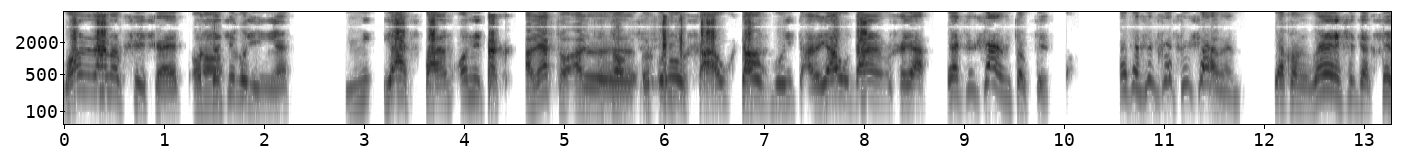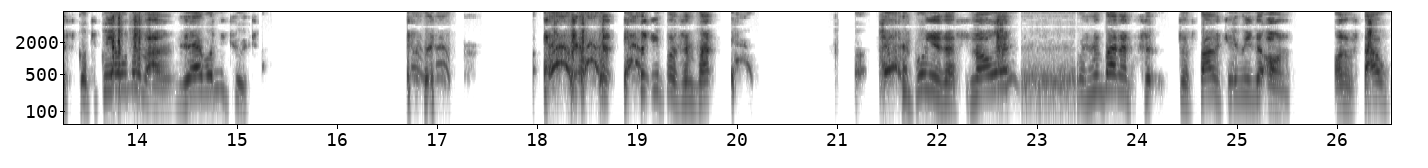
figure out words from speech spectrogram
Bo on rano przyszedł o No. trzeciej godzinie, ja spałem, on mnie tak Ale jak to? Ale e, to co? ruszał, chciał A. ale ja udałem, że ja, ja słyszałem to wszystko. Ja to wszystko słyszałem. Jak on weszedł, jak wszystko, tylko ja udawałem, że ja go nie słyszę. I proszę pana, później zasnąłem, proszę pana, przy- przespałem się, widzę on. On wstał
